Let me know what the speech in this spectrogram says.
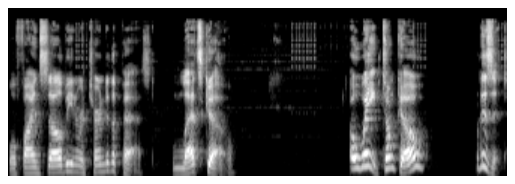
We'll find Celebi and return to the past. Let's go. Oh wait, don't go! What is it?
